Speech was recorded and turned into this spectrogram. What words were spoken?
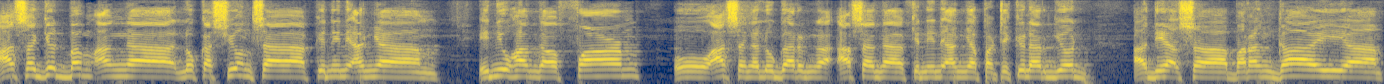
asa gyud bam ang ah, lokasyon sa kinini ang ah, inyuhang ah, farm o asa nga lugar nga asa nga kinini ang ah, particular gyud uh, diha sa barangay uh,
